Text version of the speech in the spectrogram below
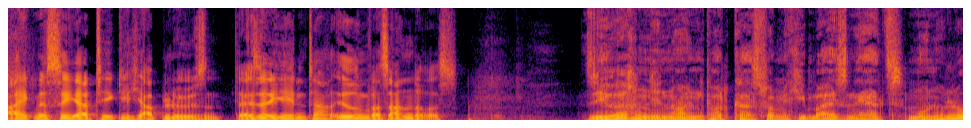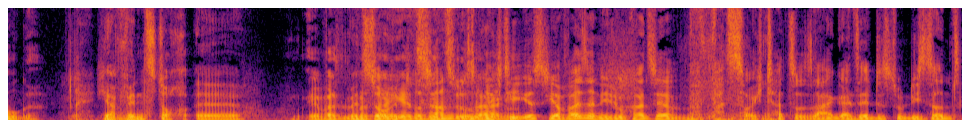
Ereignisse ja täglich ablösen. Da ist ja jeden Tag irgendwas anderes. Sie hören den neuen Podcast von Mickey Beisenherz, Monologe. Ja, wenn es doch, äh, Ja, was, wenn was es doch interessant und sagen? richtig ist, ja, weiß ich nicht. Du kannst ja, was soll ich dazu sagen, als hättest du dich sonst,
